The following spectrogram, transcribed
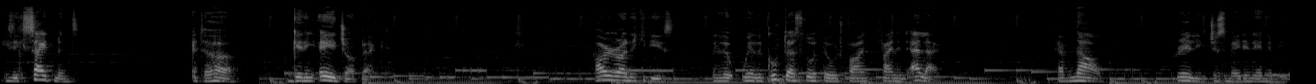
his excitement at her getting a job back. How ironic it is that where the Guptas thought they would find, find an ally, have now really just made an enemy.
